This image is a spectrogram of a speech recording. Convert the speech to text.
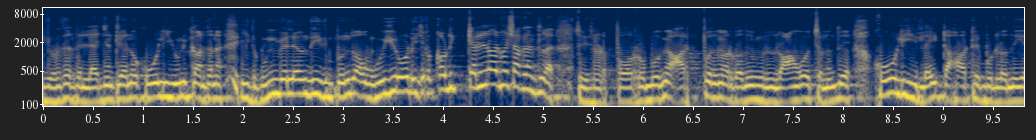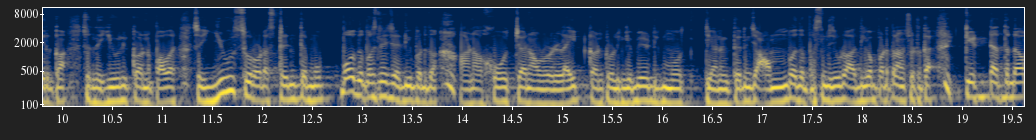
இது வந்து அந்த லெஜண்டரியான ஹோலி யூனிகான் தானே? இது உண்மையிலே வந்து இது வந்து அவங்க உயிரோடு இருக்க அப்படி எல்லாருமே ஷாக் ஸோ இதனோட பவர் ரொம்பவுமே அற்புதமாக இருக்கும். அதுவும் லாங்குவேஜ் வந்து ஹோலி லைட் ஹாட்ரிபியூட்டில் வந்து இருக்கான். ஸோ இந்த யூனிகான் பவர் ஸோ யூஸரோட ஸ்ட்ரென்த்து முப்பது பர்சன்டேஜ் அதிகப்படுத்தும். ஆனால் ஹோச்சான் அவரோட லைட் கண்ட்ரோலிங் எபிலிட்டி மொத்தி எனக்கு தெரிஞ்சு ஐம்பது பர்சன்டேஜ் கூட அதிகப்படுத்தலாம்னு சொல்லியிருக்கேன் கிட்டத்தட்ட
